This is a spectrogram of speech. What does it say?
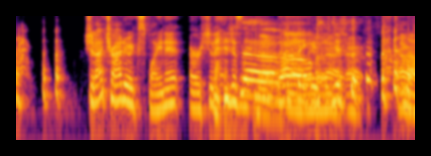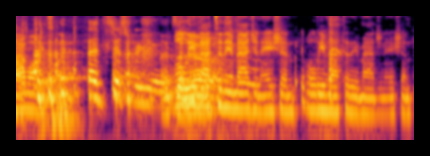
should i try to explain it or should i just No, I No, think you should just- all right. All right, i won't explain it That's just for you. That's we'll a leave no. that to the imagination we'll leave that to the imagination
